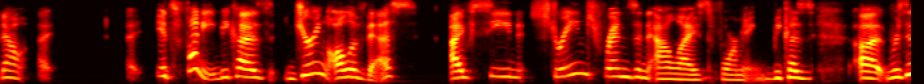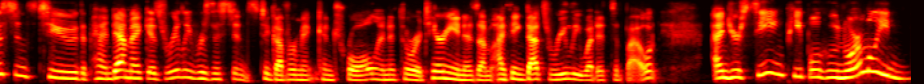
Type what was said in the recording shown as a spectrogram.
now it's funny because during all of this I've seen strange friends and allies forming because uh, resistance to the pandemic is really resistance to government control and authoritarianism. I think that's really what it's about. And you're seeing people who normally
